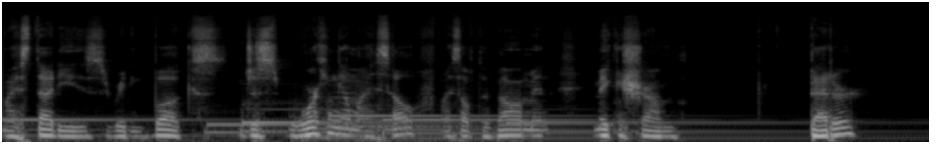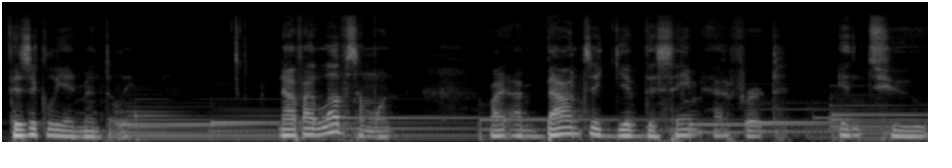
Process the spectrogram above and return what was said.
my studies, reading books, just working on myself, my self development, making sure I'm better physically and mentally. Now, if I love someone, right, I'm bound to give the same effort into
